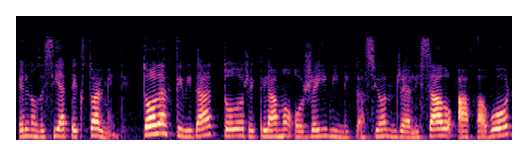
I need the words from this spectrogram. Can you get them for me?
Él nos decía textualmente, toda actividad, todo reclamo o reivindicación realizado a favor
